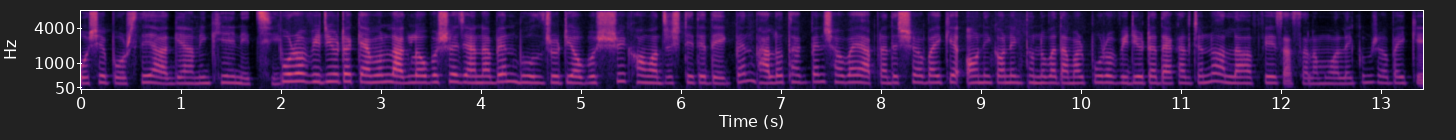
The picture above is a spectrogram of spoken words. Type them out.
বসে পড়ছি, আগে আমি খেয়ে নিচ্ছি। পুরো ভিডিওটা কেমন লাগল অবশ্যই জানাবেন, ভুল ত্রুটি অবশ্যই ক্ষমা দৃষ্টিতে দেখবেন। ভালো থাকবেন সবাই, আপনাদের সবাইকে অনেক অনেক ধন্যবাদ আমার পুরো ভিডিওটা দেখার জন্য। আল্লাহ হাফিজ, আসসালামু আলাইকুম সবাইকে।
